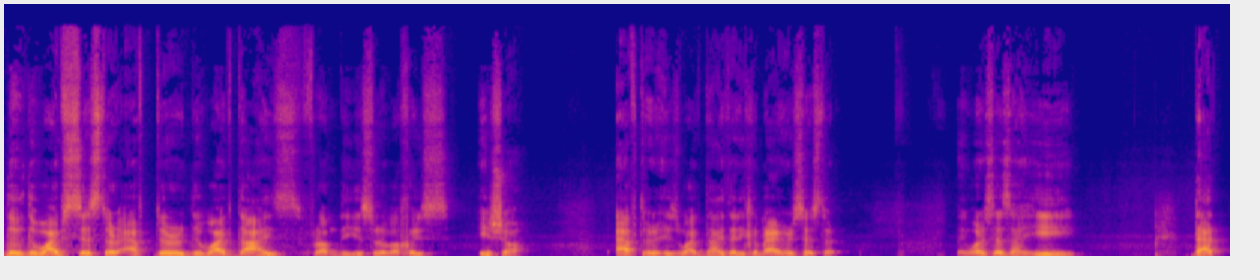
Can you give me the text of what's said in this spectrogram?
the the wife's sister after the wife dies from the Isra of Achis Isha after his wife dies that he can marry her sister. The Gemara says he that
